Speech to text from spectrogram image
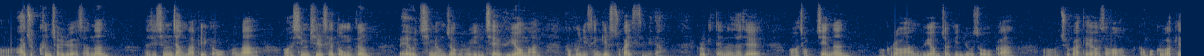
어, 아주 큰 전류에서는 사실 심장마비가 오거나 어, 심실세동 등 매우 치명적으로 인체에 위험한 부분이 생길 수가 있습니다. 그렇기 때문에 사실 어, 접지는 어, 그러한 위험적인 요소가 어, 주가 되어서 그러니까 뭐그 밖에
